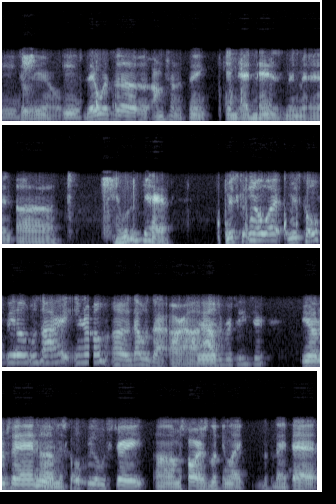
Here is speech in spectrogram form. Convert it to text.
Yeah. you know Yeah. there was uh i'm trying to think in at Nansemond, man uh what did we have Miss, you know what? Miss Cofield was all right. You know, uh, that was our, our uh, Yeah. algebra teacher. You know what I'm saying? Yeah. Uh, Miss Cofield was straight. Um, as far as looking like looking like that.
